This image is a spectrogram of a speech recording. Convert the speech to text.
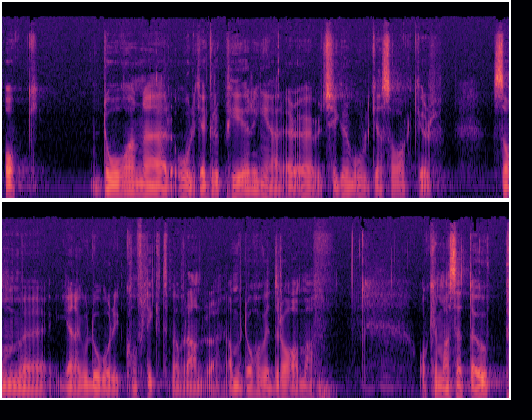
och då när olika grupperingar är övertygade om olika saker som eh, gärna då går i konflikt med varandra, ja men då har vi drama. Och kan man sätta upp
